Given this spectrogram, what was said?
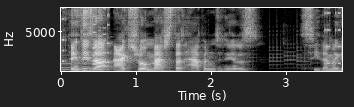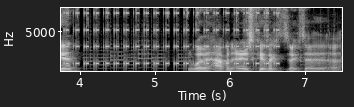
I think these are actual matches that happened, you can just see them again. And where they happened, this case, like, like a,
